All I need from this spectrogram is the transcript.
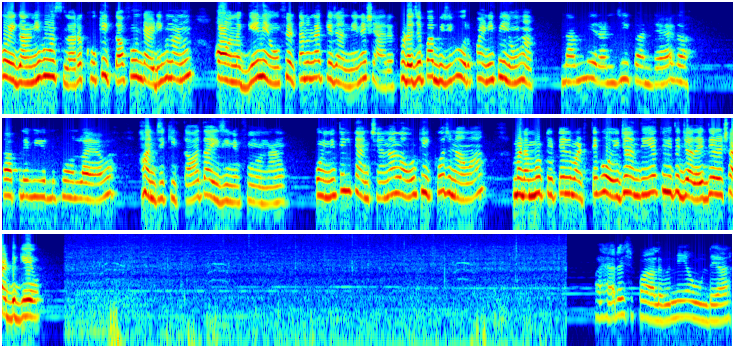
ਕੋਈ ਗੱਲ ਨਹੀਂ ਹੌਸਲਾ ਰੱਖੋ ਕੀਤਾ ਫੋਨ ਡੈਡੀ ਹੁਣਾਂ ਨੂੰ ਆਉਣ ਲੱਗੇ ਨੇ ਉਹ ਫਿਰ ਤੁਹਾਨੂੰ ਲੈ ਕੇ ਜਾਂਦੇ ਨੇ ਸ਼ਹਿਰ। ਥੋੜਾ ਜਿਹਾ ਭਾਬੀ ਜੀ ਹੋਰ ਪਾਣੀ ਪੀ ਲਓ ਹਾਂ। ਨਾ ਮੇਰਾ ਨੀ ਜੀ ਕੰਡਿਆ ਹੈਗਾ। ਤਾਂ ਆਪਣੇ ਵੀਰ ਨੂੰ ਫੋਨ ਲਾਇਆ ਵਾ। ਹਾਂਜੀ ਕੀਤਾ ਵਾ ਤਾਈ ਜੀ ਨੇ ਫੋਨ ਉਹਨਾਂ ਨੂੰ। ਕੋਈ ਨਹੀਂ ਤੁਸੀਂ ਟੈਨਸ਼ਨ ਨਾ ਲਓ ਠੀਕ ਹੋ ਜਾਣਾ ਵਾ। ਮੜਾ ਮੋਟੀ ਢਿੱਲ ਮੱਟ ਤੇ ਹੋ ਹੀ ਜਾਂਦੀ ਆ ਤੁਸੀਂ ਤੇ ਜ਼ਿਆਦਾ ਹੀ ਦਿਲ ਛੱਡ ਗਏ ਹੋ। ਹੈ ਰਿਸ਼ਪਾਲ ਵੀ ਨਹੀਂ ਆਉਣ ਡਿਆ।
